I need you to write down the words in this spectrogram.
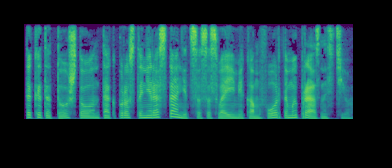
так это то, что он так просто не расстанется со своими комфортом и праздностью.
